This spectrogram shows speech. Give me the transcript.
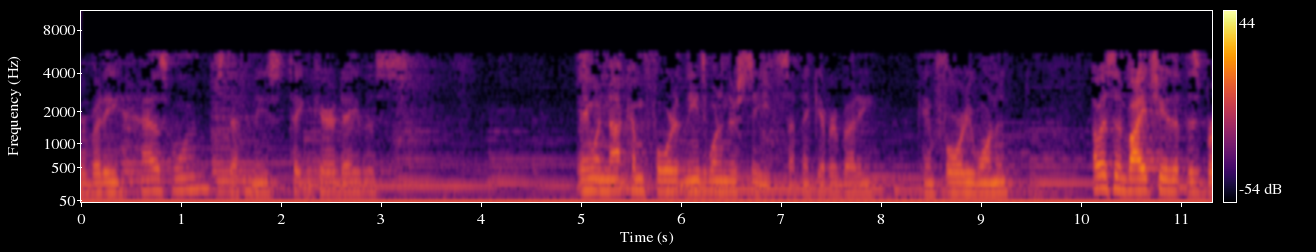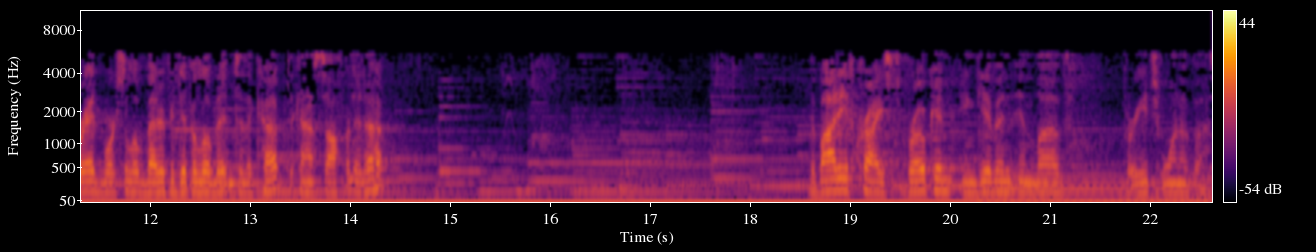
Everybody has one. Stephanie's taking care of Davis. Anyone not come forward that needs one in their seats? I think everybody came forward who wanted. I always invite you that this bread works a little better if you dip a little bit into the cup to kind of soften it up. The body of Christ broken and given in love for each one of us.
